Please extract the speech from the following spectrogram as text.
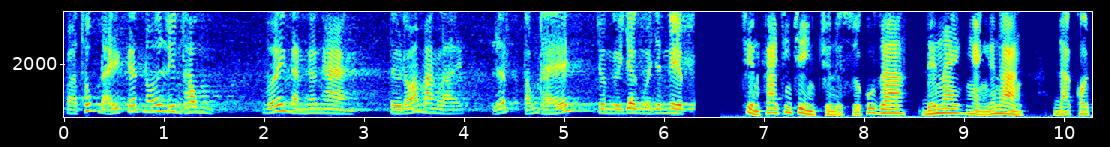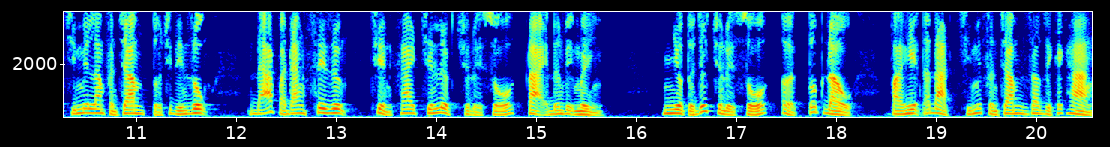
và thúc đẩy kết nối liên thông với ngành ngân hàng, từ đó mang lại lợi ích tổng thể cho người dân và doanh nghiệp. Triển khai chương trình chuyển đổi số quốc gia, đến nay ngành ngân hàng đã có 95% tổ chức tín dụng đã và đang xây dựng triển khai chiến lược chuyển đổi số tại đơn vị mình. Nhiều tổ chức chuyển đổi số ở top đầu và hiện đã đạt 90% giao dịch khách hàng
